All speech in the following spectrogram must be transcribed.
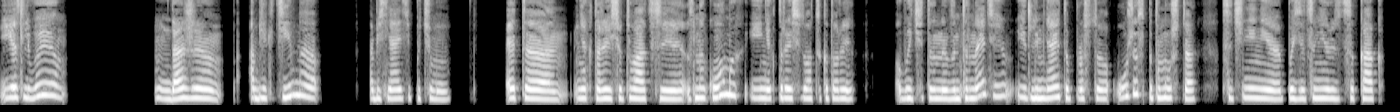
И если вы даже объективно объясняете, почему. Это некоторые ситуации знакомых и некоторые ситуации, которые вычитаны в интернете. И для меня это просто ужас, потому что сочинение позиционируется как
